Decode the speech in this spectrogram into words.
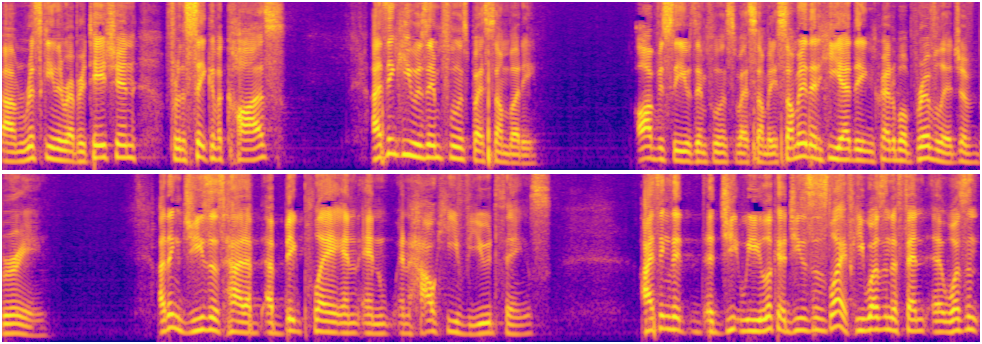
um, risking their reputation for the sake of a cause. I think he was influenced by somebody. Obviously, he was influenced by somebody, somebody that he had the incredible privilege of burying. I think Jesus had a, a big play in, in, in how he viewed things. I think that uh, when you look at Jesus' life, he wasn't, offend, it wasn't,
